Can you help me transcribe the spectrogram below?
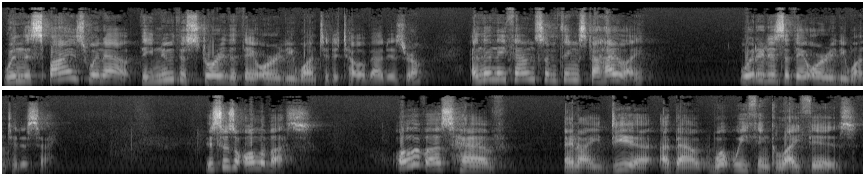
When the spies went out, they knew the story that they already wanted to tell about Israel, and then they found some things to highlight what it is that they already wanted to say. This is all of us. All of us have an idea about what we think life is.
